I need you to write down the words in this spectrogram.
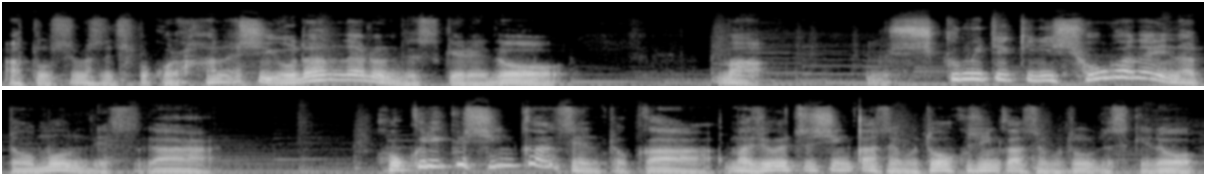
あとすみません、ちょっとこれ話余談になるんですけれど、まあ、仕組み的にしょうがないなと思うんですが、北陸新幹線とか、まあ上越新幹線も東北新幹線もそうですけど、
